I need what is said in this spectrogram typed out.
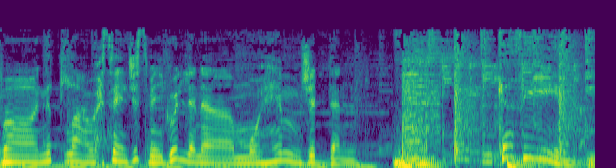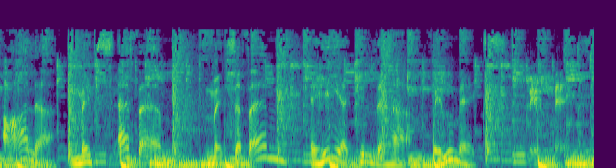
فنطلع وحسين الجسمي يقول لنا مهم جدا. كافيين على Mix FM Mix FM هي كلها بال mix. بال mix.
